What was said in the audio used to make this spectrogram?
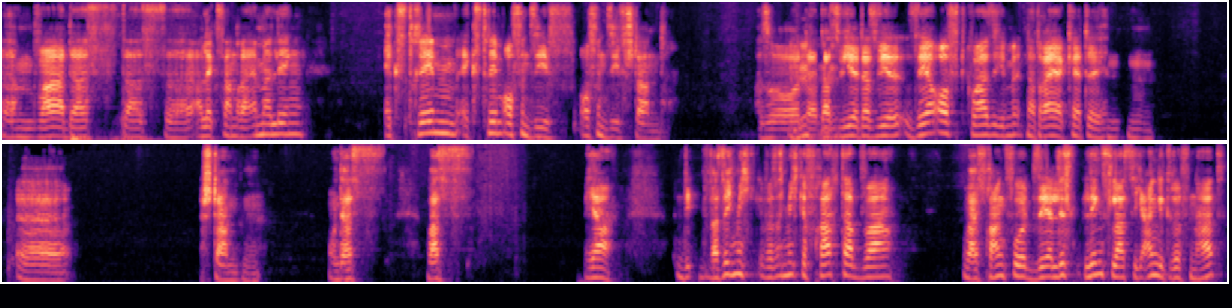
ähm, war, dass, dass äh, Alexandra Emmerling extrem, extrem offensiv, offensiv stand. Also, mhm, da, dass mhm. wir, dass wir sehr oft quasi mit einer Dreierkette hinten äh, standen. Und das, was, ja, die, was ich mich, was ich mich gefragt habe, war, weil Frankfurt sehr linkslastig angegriffen hat,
